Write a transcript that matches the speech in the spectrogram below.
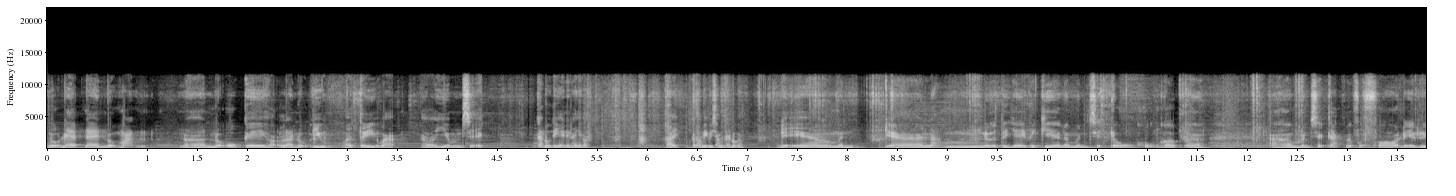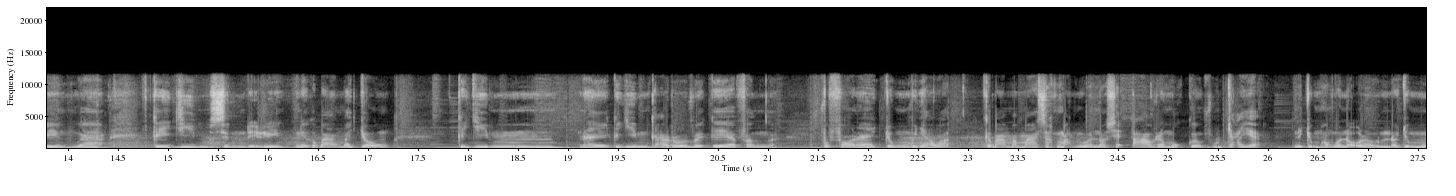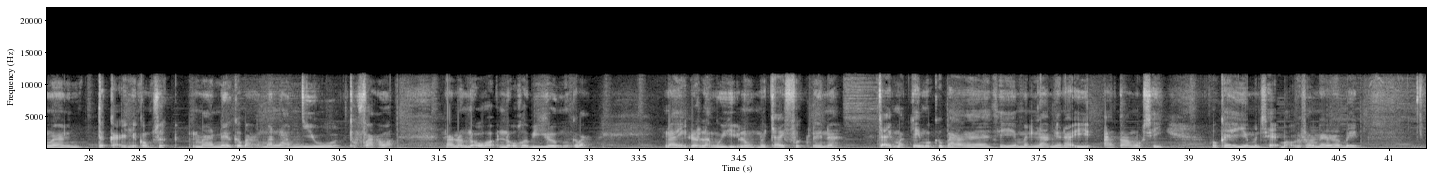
nổ đẹp này, nổ mạnh ờ, nổ ok hoặc là nổ yếu và tùy các bạn. Rồi giờ mình sẽ cắt đôi tờ giấy này nha các bạn. Đấy các bạn biết sao cắt không? Để mình uh, lát nửa tờ giấy bên kia là mình sẽ trộn hỗn hợp uh, à, mình sẽ cặp cái phốt pho để riêng và cái diêm sinh để riêng. Nếu các bạn mà trộn cái diêm này cái diêm cạo rồi với cái phần phốt pho này chung với nhau á các bạn mà ma sát mạnh quá nó sẽ tạo ra một phút cháy á. Nói chung không có nổ đâu nói chung là tất cả những công sức mà nếu các bạn mà làm nhiều thuốc pháo á là nó nổ nổ hơi bị gớm các bạn. Đấy rất là nguy hiểm luôn nó cháy phực lên á. Cháy mặt cháy một các bạn à, thì mình làm cho nó an toàn một xí. Ok giờ mình sẽ bỏ cái phần này ra bên.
